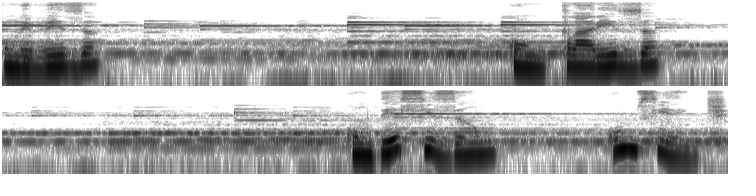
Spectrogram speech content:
Com leveza com clareza, com decisão consciente.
